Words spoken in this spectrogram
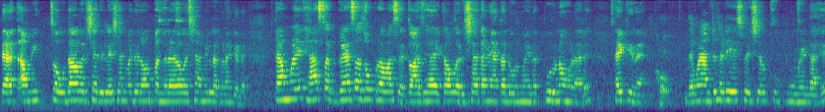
त्यात आम्ही चौदा वर्ष रिलेशनमध्ये राहून पंधरा वर्ष आम्ही लग्न केलंय. त्यामुळे ह्या सगळ्याचा जो प्रवास आहे तो आज ह्या एका वर्षात आणि आता दोन महिन्यात पूर्ण होणार आहे. है की नाही? हो. त्यामुळे आमच्यासाठी हे स्पेशल खूप मुवमेंट आहे.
